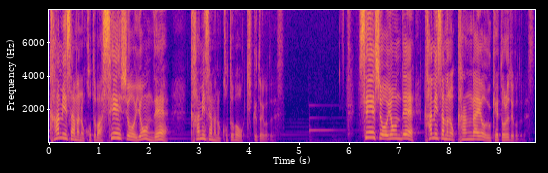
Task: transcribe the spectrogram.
神様の言葉聖書を読んで神様の言葉を聞くということです。聖書を読んで神様の考えを受け取るということです。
